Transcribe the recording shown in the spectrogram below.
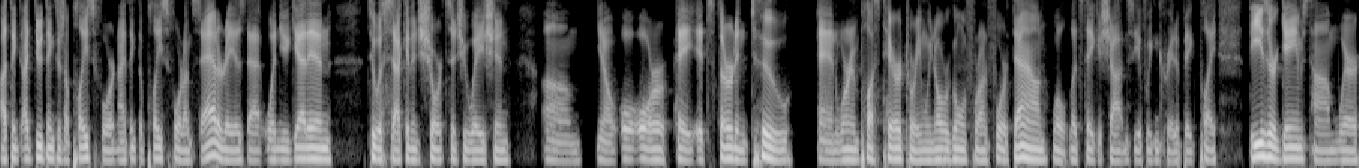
I think I do think there's a place for it, and I think the place for it on Saturday is that when you get in to a second and short situation, um, you know, or, or hey, it's third and two, and we're in plus territory, and we know we're going for on fourth down. Well, let's take a shot and see if we can create a big play. These are games, Tom, where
